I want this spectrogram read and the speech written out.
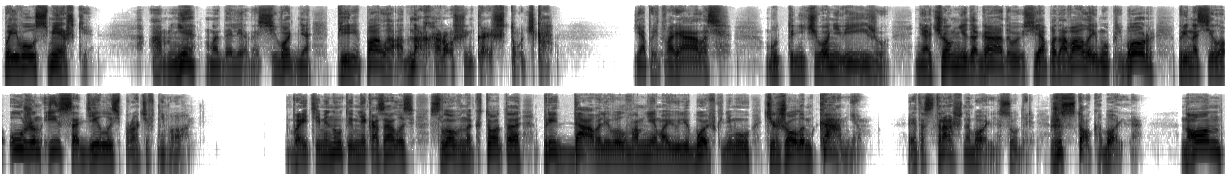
по его усмешке. А мне, Маделена, сегодня перепала одна хорошенькая штучка. Я притворялась, будто ничего не вижу, ни о чем не догадываюсь. Я подавала ему прибор, приносила ужин и садилась против него. В эти минуты мне казалось, словно кто-то придавливал во мне мою любовь к нему тяжелым камнем. Это страшно больно, сударь, жестоко больно. Но он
